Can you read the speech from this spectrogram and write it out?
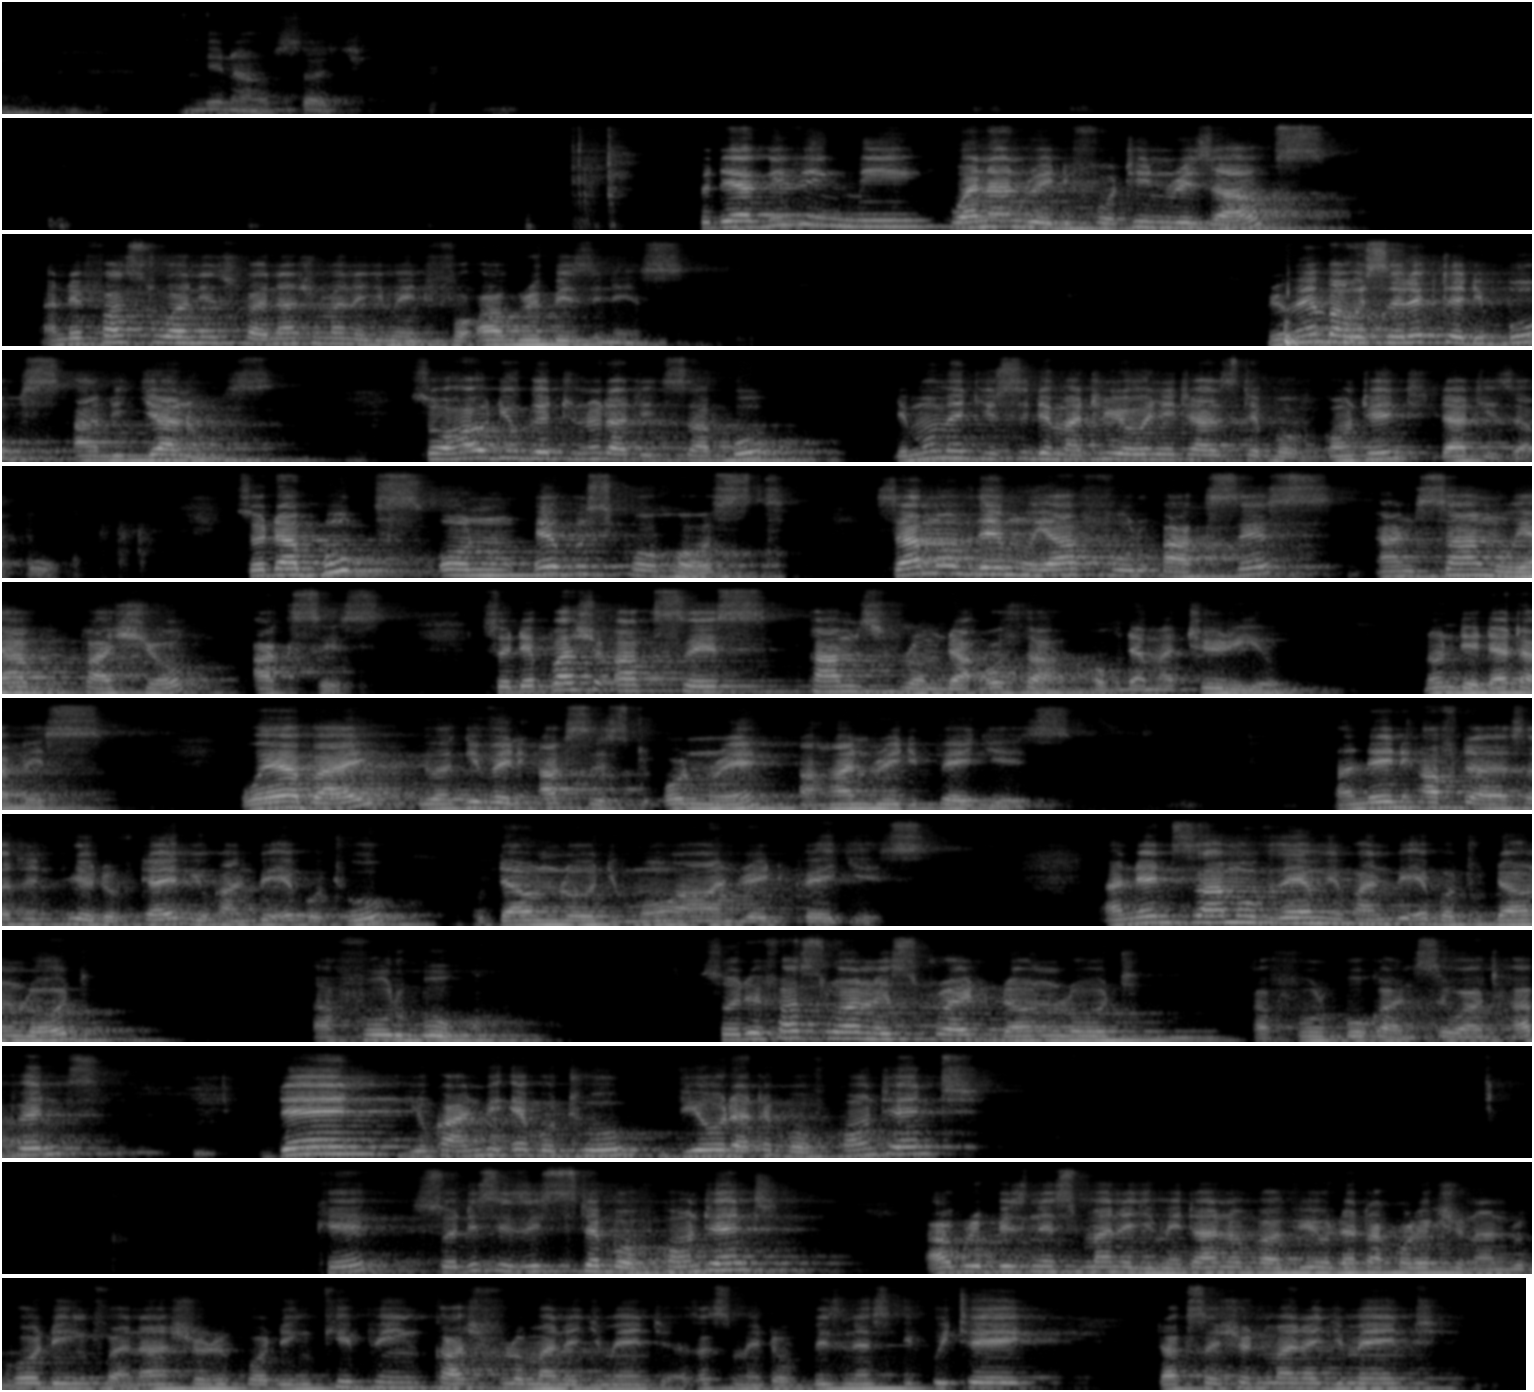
and then I'll search. So they are giving me 114 results. And the first one is financial management for agribusiness. Remember, we selected the books and the journals. So how do you get to know that it's a book? The moment you see the material when it has table of content, that is a book. So the books on EBSCOhost, some of them we have full access and some we have partial access. So the partial access comes from the author of the material, not the database, whereby you are given access to only 100 pages. And then after a certain period of time, you can be able to download more 100 pages. And then some of them you can be able to download a full book. So the first one, let's try to download a full book and see what happens. Then you can be able to view the type of content. Okay, so this is its table of content agribusiness management, and overview, data collection and recording, financial recording, keeping, cash flow management, assessment of business equity, taxation management,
